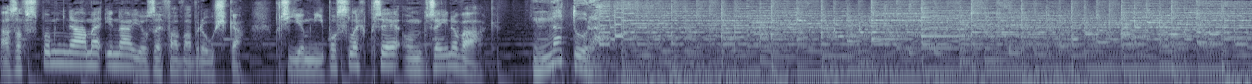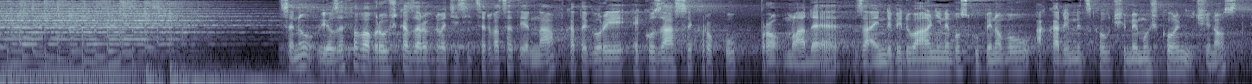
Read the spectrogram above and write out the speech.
A zavzpomínáme i na Josefa Vavrouška. Příjemný poslech přeje Ondřej Novák. Natura. Cenu Josefa Vavrouška za rok 2021 v kategorii Ekozásek roku pro mladé za individuální nebo skupinovou akademickou či mimoškolní činnost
